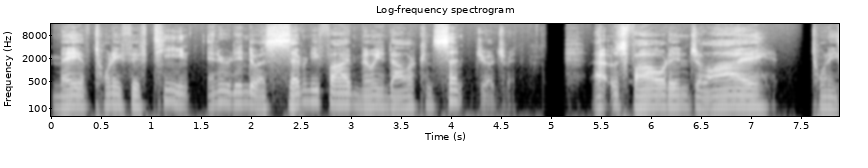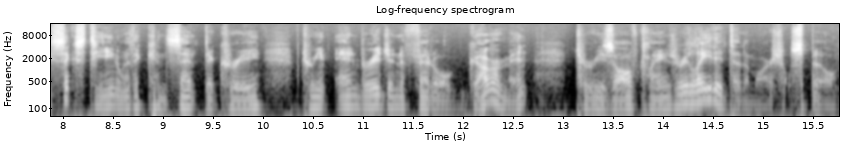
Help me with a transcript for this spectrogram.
May of 2015 entered into a $75 million consent judgment. That was followed in July 2016 with a consent decree between Enbridge and the federal government to resolve claims related to the Marshall spill.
